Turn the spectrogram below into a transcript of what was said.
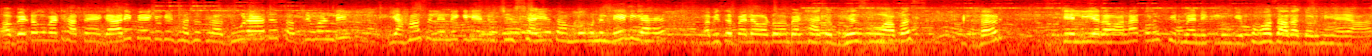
अब बेटों को बैठाते हैं गाड़ी पे, क्योंकि घर से थोड़ा दूर आए थे, सब्ज़ी मंडी। यहाँ से लेने के लिए जो चीज़ चाहिए था हम लोगों ने ले लिया है। अभी से पहले ऑटो में बैठा कर भेज दूँ वापस घर के लिए रवाना करूँ, फिर मैं निकलूँगी। बहुत ज़्यादा गर्मी है यहाँ,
